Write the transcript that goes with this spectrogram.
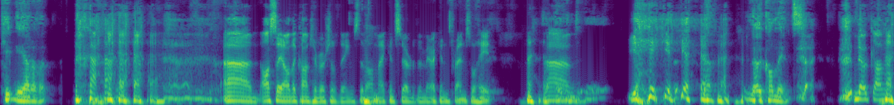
Keep me out of it. um, I'll say all the controversial things that all my conservative American friends will hate. Um, yeah, yeah, yeah. no, no comments. no comment.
